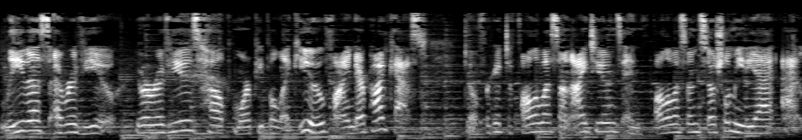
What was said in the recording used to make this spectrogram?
leave us a review. Your reviews help more people like you find our podcast. Don't forget to follow us on iTunes and follow us on social media at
